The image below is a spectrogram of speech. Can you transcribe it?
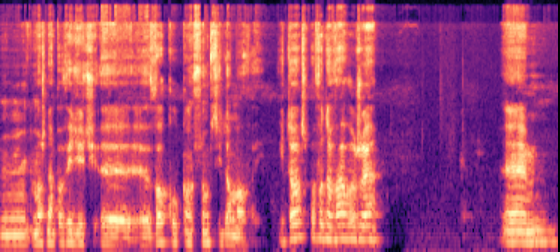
mm, można powiedzieć, e, wokół konsumpcji domowej. I to spowodowało, że mm,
